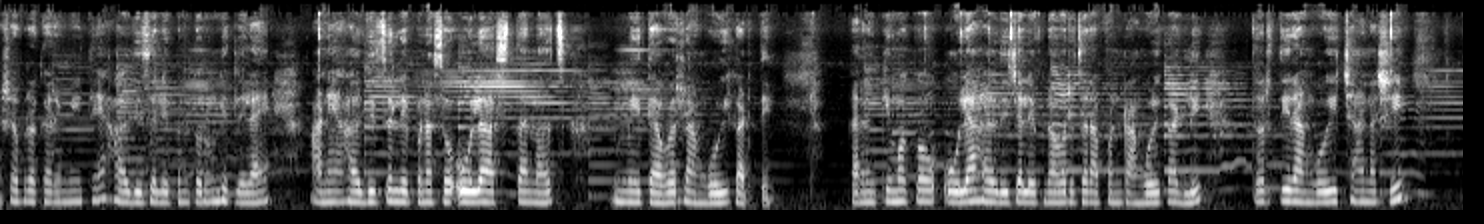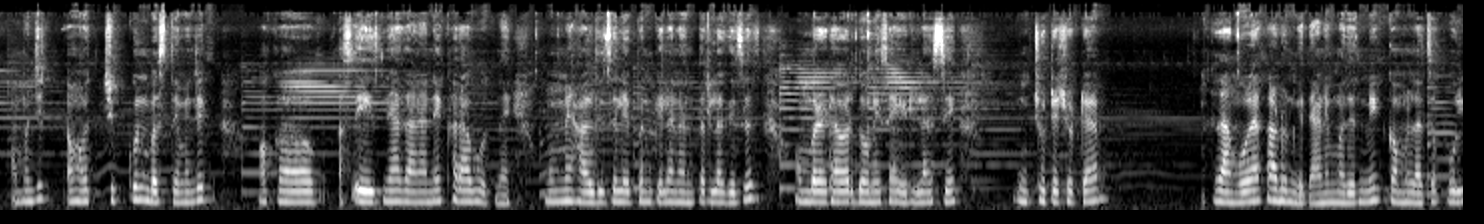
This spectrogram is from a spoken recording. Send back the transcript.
अशा प्रकारे मी इथे हळदीचं लेपन करून घेतलेलं आहे. आणि हळदीचं लेपन असं ओलं असतानाच मी त्यावर रांगोळी काढते. कारण की मग ओल्या हळदीच्या लेपनावर जर आपण रांगोळी काढली तर ती रांगोळी छान अशी म्हणजे चिपकून बसते. म्हणजे असं येण्या जाण्याने खराब होत नाही. मग मी हळदीचं लेपन केल्यानंतर लगेचच उंबरठ्यावर दोन्ही साईडला असे छोट्या छोट्या रांगोळ्या काढून घेते. आणि मध्येच मी कमलाचं फूल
